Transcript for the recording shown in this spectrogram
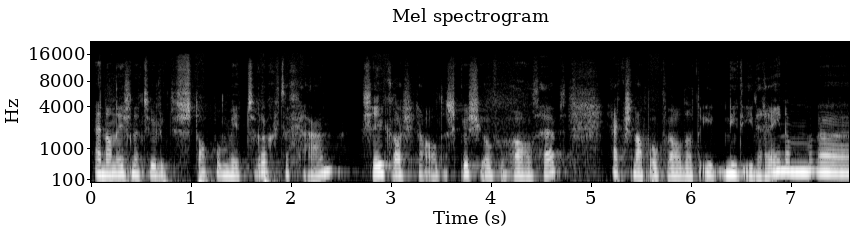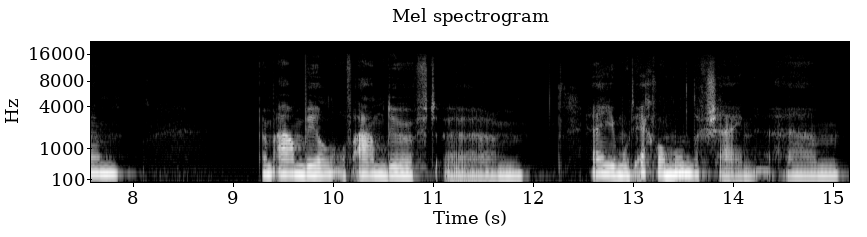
En dan is natuurlijk de stap om weer terug te gaan Zeker als je daar al discussie over gehad hebt. Ja, ik snap ook wel dat niet iedereen hem, um, hem aan wil of aandurft. Um, je moet echt wel mondig zijn um,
